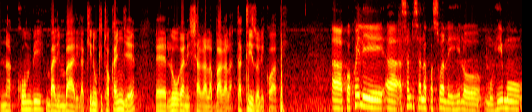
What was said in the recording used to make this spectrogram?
na kumbi mbalimbali mbali. Lakini ukitoka nje eh, lugha ni shagala bagala. Tatizo liko wapi? Uh, kwa kweli uh, asante sana kwa swali hilo muhimu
